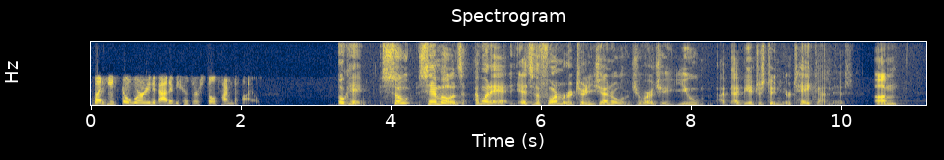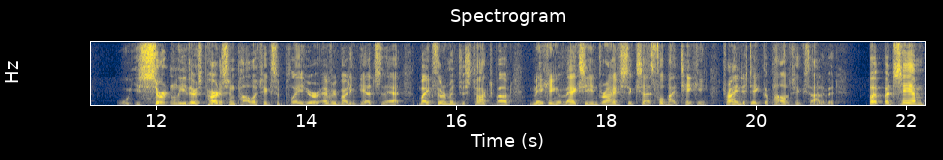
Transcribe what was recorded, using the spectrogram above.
but he's still worried about it because there's still time to file. Okay, so Sam Olens, I want to, as the former Attorney General of Georgia, you, I'd be interested in your take on this. Um, certainly, there's partisan politics at play here. Everybody gets that. Mike Thurmond just talked about making a vaccine drive successful by taking, trying to take the politics out of it. But, but Sam,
